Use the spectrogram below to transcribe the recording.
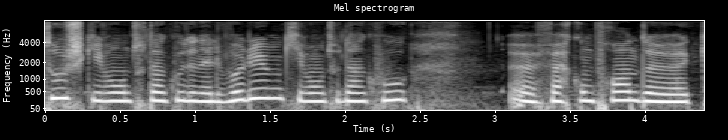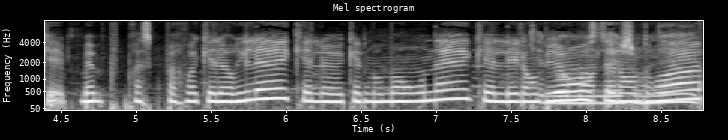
touches qui vont tout d'un coup donner le volume, qui vont tout d'un coup euh, faire comprendre euh, même presque parfois quelle heure il est, quel, quel moment on est, quelle est l'ambiance de l'endroit.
